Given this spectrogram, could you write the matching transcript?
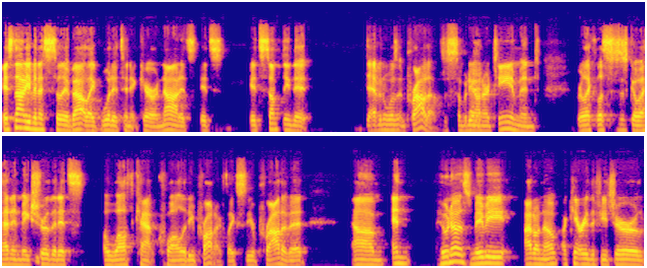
it's not even necessarily about like would a tenant care or not. It's it's it's something that Devin wasn't proud of. Just somebody on our team, and we're like, let's just go ahead and make sure that it's a wealth cap quality product. Like so you're proud of it. Um, and who knows? Maybe I don't know. I can't read the future or,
